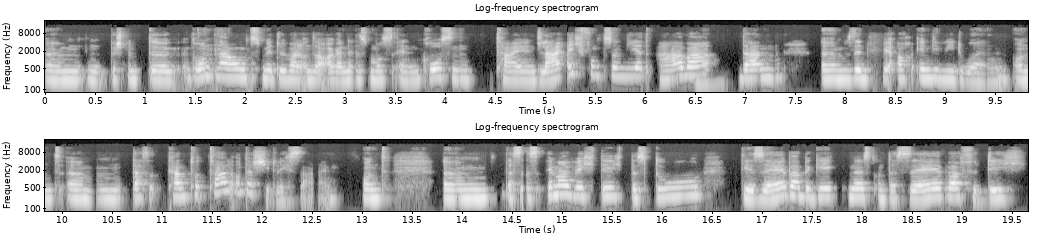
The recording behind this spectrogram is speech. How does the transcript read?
ähm, bestimmte Grundnahrungsmittel, weil unser Organismus in großen Teilen gleich funktioniert, aber ja. dann ähm, sind wir auch Individuen und ähm, das kann total unterschiedlich sein. Und ähm, das ist immer wichtig, dass du dir selber begegnest und das selber für dich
